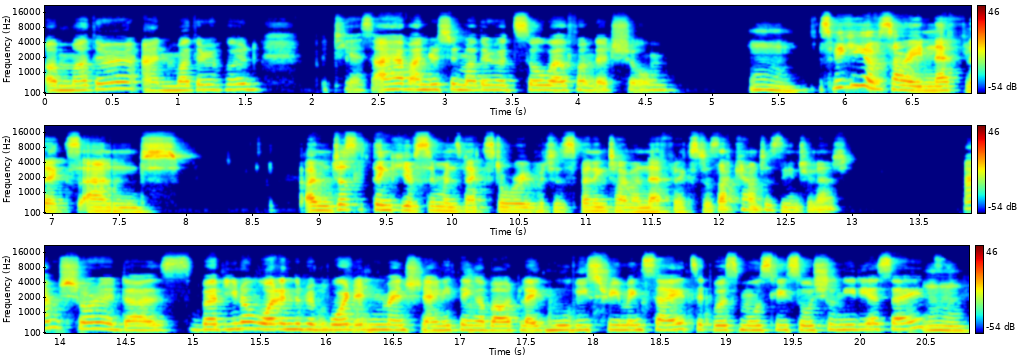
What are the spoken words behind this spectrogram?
a mother and motherhood. But yes, I have understood motherhood so well from that show. Mm. Speaking of sorry, Netflix and I'm just thinking of Simran's next story, which is spending time on Netflix. Does that count as the internet? I'm sure it does. But you know what? In the report, it didn't mention anything about like movie streaming sites. It was mostly social media sites. Mm.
